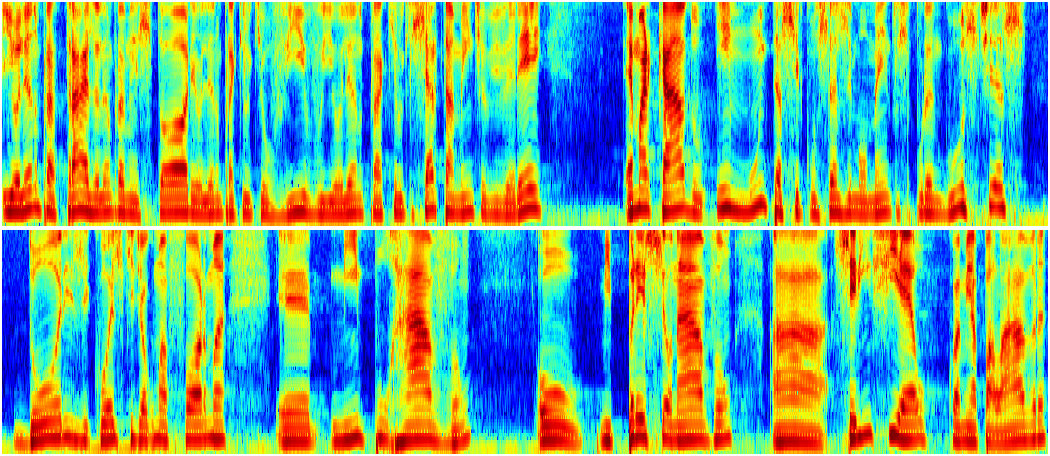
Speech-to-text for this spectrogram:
e olhando para trás, olhando para minha história, olhando para aquilo que eu vivo e olhando para aquilo que certamente eu viverei, é marcado em muitas circunstâncias e momentos por angústias, dores e coisas que de alguma forma é, me empurravam ou me pressionavam a ser infiel com a minha palavra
